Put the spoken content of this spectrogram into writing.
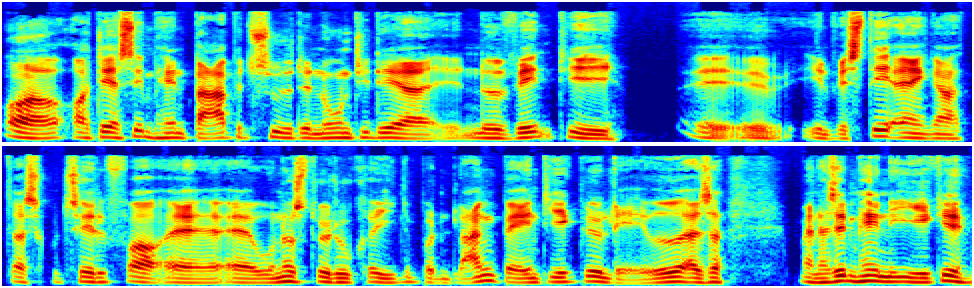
og, og det har simpelthen bare betydet, at nogle af de der øh, nødvendige øh, investeringer, der skulle til for at, at understøtte Ukraine på den lange bane, de ikke blev lavet. Altså, man har simpelthen ikke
